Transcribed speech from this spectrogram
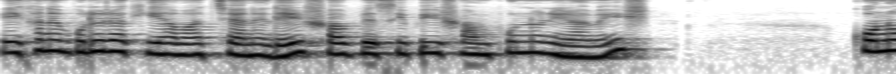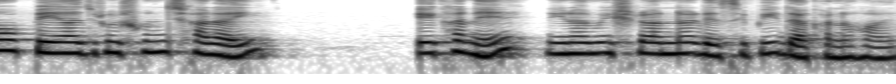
এখানে বলে রাখি আমার চ্যানেলে সব রেসিপি সম্পূর্ণ নিরামিষ। কোনো পেঁয়াজ রসুন ছাড়াই এখানে নিরামিষ রান্নার রেসিপি দেখানো হয়।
